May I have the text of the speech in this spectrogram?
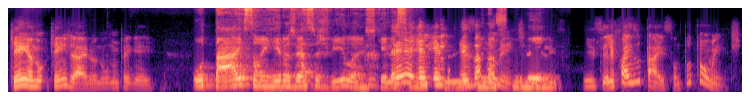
Quem, eu não, quem Jairo? Eu não, não peguei. O Tyson em Heroes vs Villains, que ele é, assim, ele, ele, exatamente. Dele. Isso, ele faz o Tyson, totalmente.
